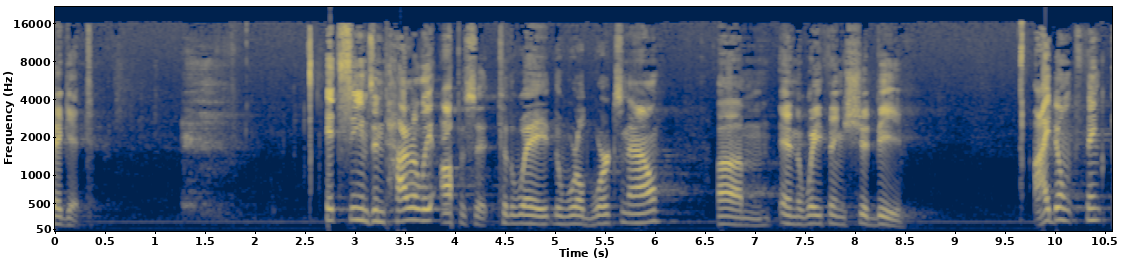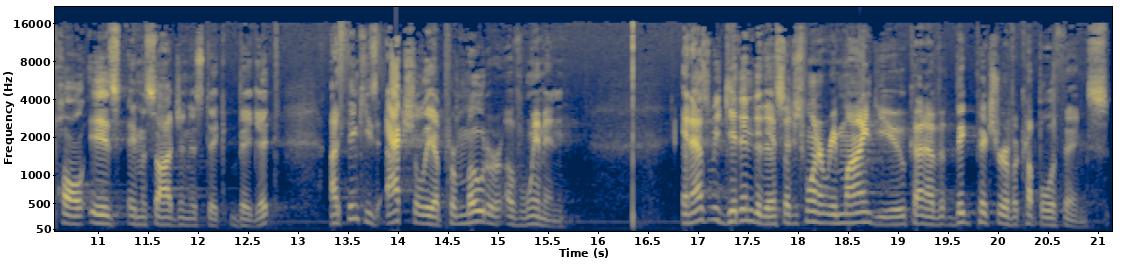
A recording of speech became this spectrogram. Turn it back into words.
bigot. It seems entirely opposite to the way the world works now um, and the way things should be. I don't think Paul is a misogynistic bigot. I think he's actually a promoter of women. And as we get into this, I just want to remind you kind of a big picture of a couple of things.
